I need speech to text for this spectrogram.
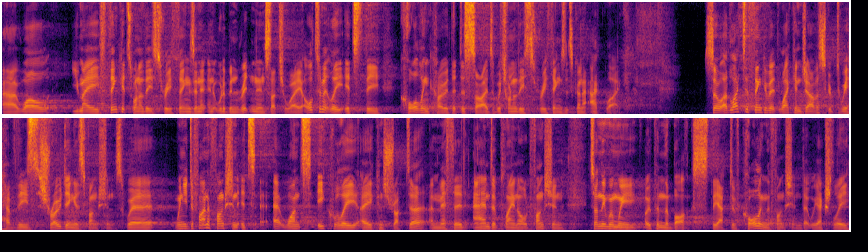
Uh, while you may think it's one of these three things and it, and it, would have been written in such a way, ultimately it's the calling code that decides which one of these three things it's going to act like. So I'd like to think of it like in JavaScript we have these Schrodinger's functions, where when you define a function, it's at once equally a constructor, a method, and a plain old function. It's only when we open the box, the act of calling the function, that we actually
